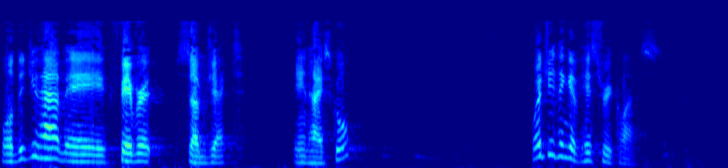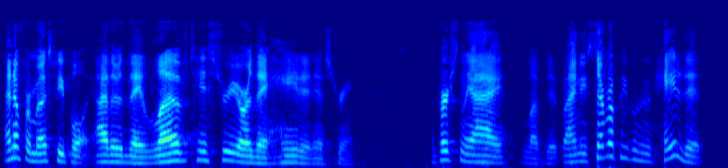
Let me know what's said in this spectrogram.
Well, did you have a favorite subject in high school? What did you think of history class? I know for most people, either they loved history or they hated history. And personally, I loved it, but I knew several people who hated it,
